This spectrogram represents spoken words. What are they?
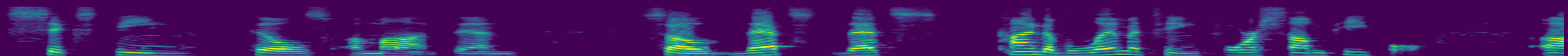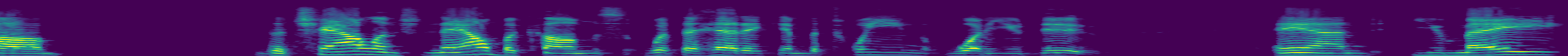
16 pills a month. And so that's, that's kind of limiting for some people. Um, the challenge now becomes with a headache in between, what do you do? And you may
